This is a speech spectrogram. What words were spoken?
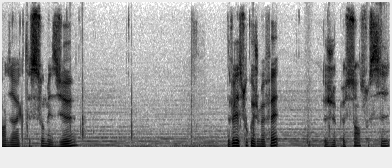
En direct sous mes yeux. Vu les sous que je me fais, je peux sans souci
